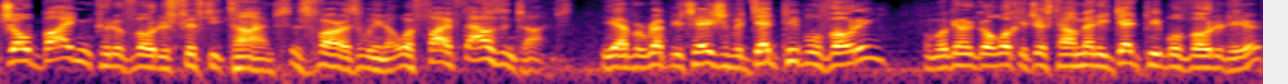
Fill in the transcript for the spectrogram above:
Joe Biden could have voted 50 times, as far as we know, or 5,000 times. You have a reputation for dead people voting, and we're going to go look at just how many dead people voted here.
